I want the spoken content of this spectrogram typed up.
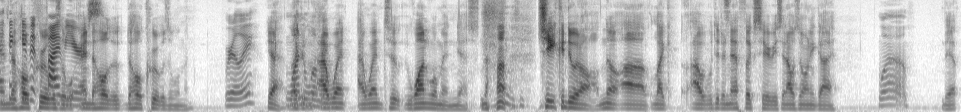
I and think the whole give it crew was a, years. and the whole the whole crew was a woman. really? Yeah, One like, woman. I went. I went to one woman. Yes, she can do it all. No, uh, like I did a Netflix series, and I was the only guy. Whoa. Yep,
